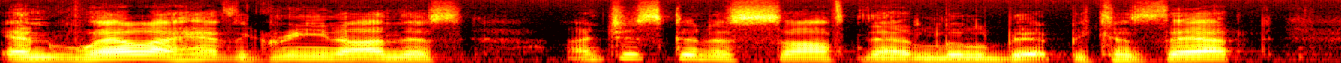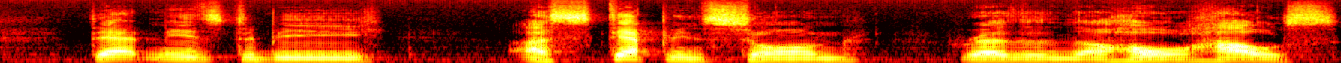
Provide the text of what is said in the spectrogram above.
And while I have the green on this, I'm just going to soften that a little bit because that, that needs to be a stepping stone rather than the whole house.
